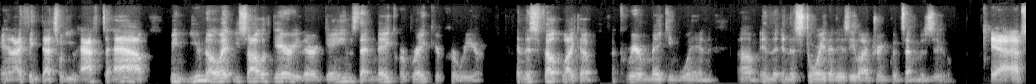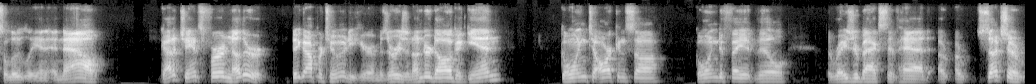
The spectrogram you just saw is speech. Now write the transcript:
and I think that's what you have to have. I mean, you know it. You saw it with Gary. There are games that make or break your career, and this felt like a, a career-making win um, in the in the story that is Eli Drinkwitz at Mizzou. Yeah, absolutely. And and now got a chance for another big opportunity here. Missouri's an underdog again, going to Arkansas, going to Fayetteville. The Razorbacks have had a, a, such a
